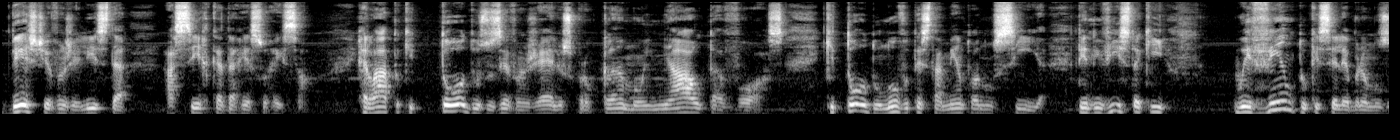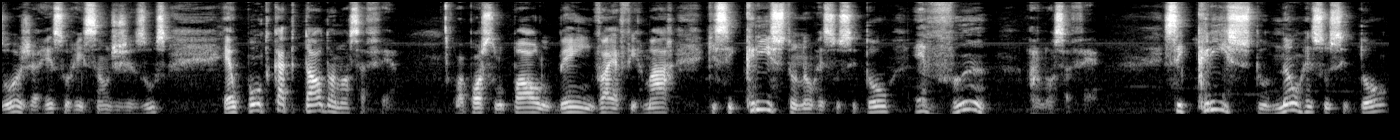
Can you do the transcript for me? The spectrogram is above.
deste evangelista acerca da ressurreição. Relato que todos os evangelhos proclamam em alta voz, que todo o Novo Testamento anuncia, tendo em vista que o evento que celebramos hoje, a ressurreição de Jesus, é o ponto capital da nossa fé. O apóstolo Paulo bem vai afirmar que se Cristo não ressuscitou, é vã a nossa fé. Se Cristo não ressuscitou,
